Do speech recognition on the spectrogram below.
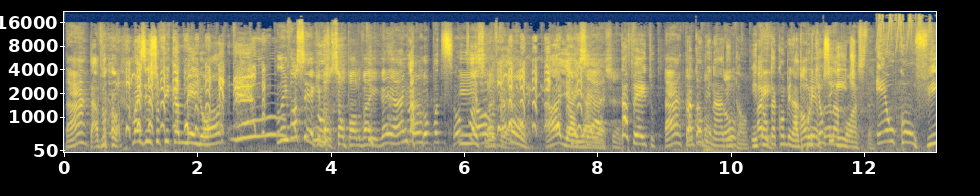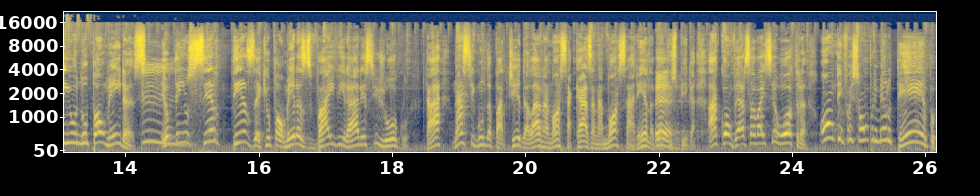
tá? Tá bom. Mas isso fica melhor no... Nem você, que o São Paulo vai ganhar, então. Na Copa de São Isso, Paulo, vai ficar bom. Ai, O que ai, que você ai. ai. acha? Tá feito. Tá? Então tá tá bom. combinado, Então, então. Então aí, tá combinado. Porque é o seguinte, eu confio no Palmeiras. Eu tenho certeza que o Palmeiras vai virar esse jogo. Tá? Na segunda partida, lá na nossa casa, na nossa arena, Beto É. Espiga, a conversa vai ser outra. Ontem foi só um primeiro tempo.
